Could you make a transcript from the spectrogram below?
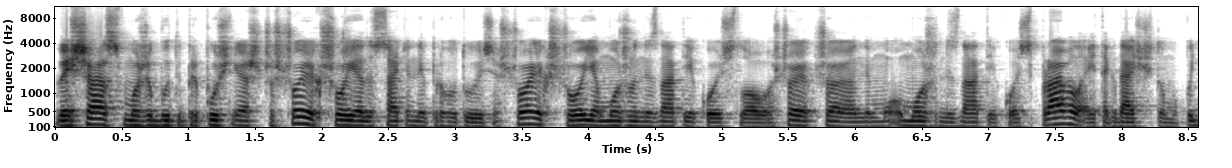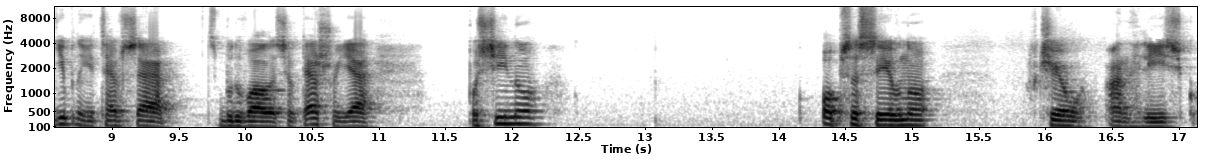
Весь час може бути припущення, що що, якщо я достатньо не приготуюся, що якщо я можу не знати якогось слова, що якщо я не можу не знати якогось правила і так далі, тому подібне. І це все збудувалося в те, що я постійно обсесивно вчив англійську.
